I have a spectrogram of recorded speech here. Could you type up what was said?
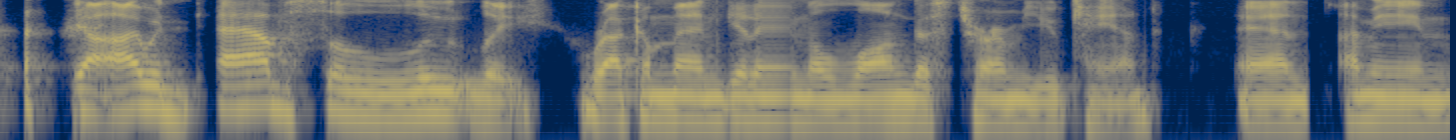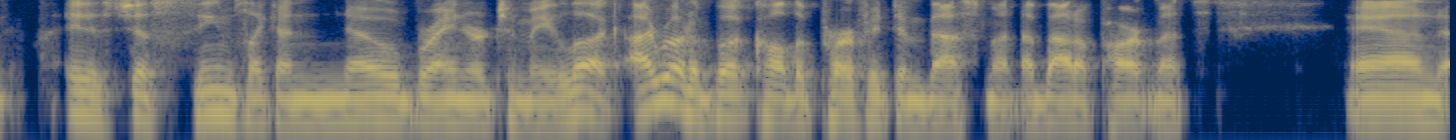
yeah. I would absolutely recommend getting the longest term you can. And I mean, it is just seems like a no brainer to me. Look, I wrote a book called The Perfect Investment about apartments. And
